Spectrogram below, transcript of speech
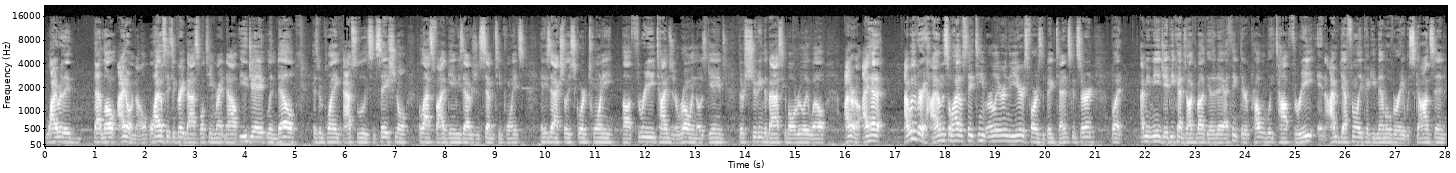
Why were they that low? I don't know. Ohio State's a great basketball team right now. EJ Liddell has been playing absolutely sensational. The last five games, he's averaging 17 points, and he's actually scored 20 uh, three times in a row in those games. They're shooting the basketball really well. I don't know. I had I wasn't very high on this Ohio State team earlier in the year as far as the Big Ten is concerned, but I mean, me and JP kind of talked about it the other day. I think they're probably top three, and I'm definitely picking them over a Wisconsin,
